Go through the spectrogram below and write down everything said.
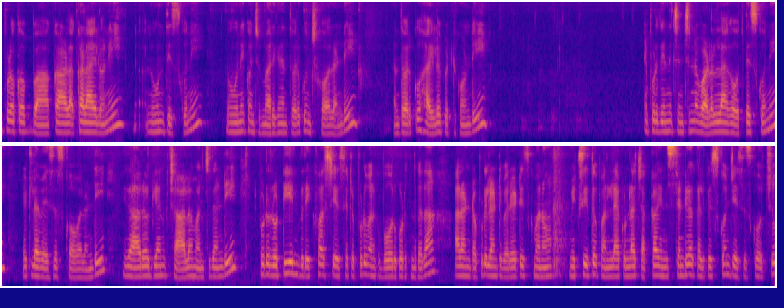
ఇప్పుడు ఒక కళ కళాయిలోని నూనె తీసుకొని నూనె కొంచెం మరిగినంత వరకు ఉంచుకోవాలండి. అంతవరకు హైలో పెట్టుకోండి. ఇప్పుడు దీన్ని చిన్న చిన్న వడల్లాగా ఒత్తేసుకొని ఇట్లా వేసేసుకోవాలండి. ఇది ఆరోగ్యానికి చాలా మంచిదండి. ఇప్పుడు రొటీన్ బ్రేక్ఫాస్ట్ చేసేటప్పుడు మనకు బోర్ కొడుతుంది కదా అలాంటప్పుడు ఇలాంటి వెరైటీస్కి మనం మిక్సీతో పని లేకుండా చక్కగా ఇన్స్టెంట్గా కలిపేసుకొని చేసేసుకోవచ్చు.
